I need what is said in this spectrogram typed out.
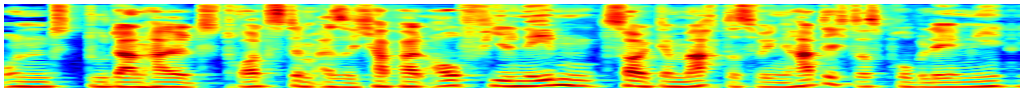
und du dann halt trotzdem, also ich habe halt auch viel Nebenzeug gemacht, deswegen hatte ich das Problem nie,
